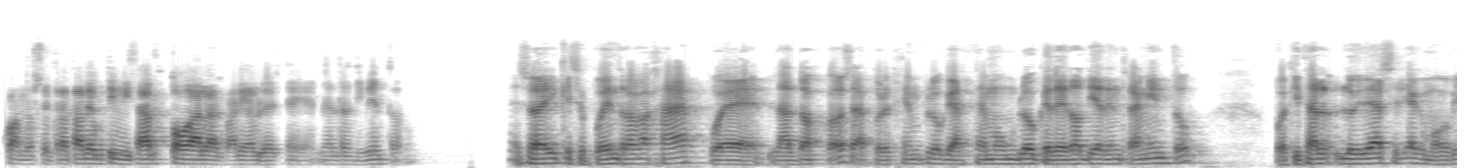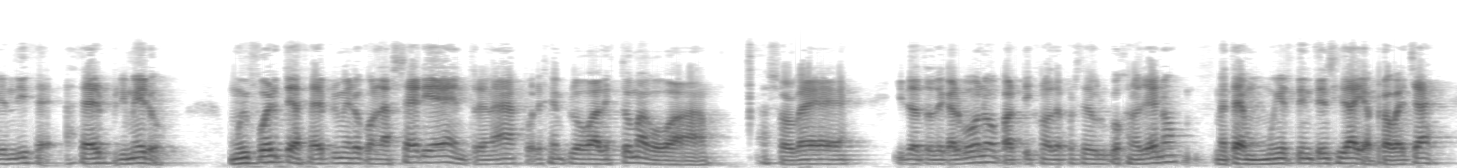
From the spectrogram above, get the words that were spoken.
cuando se trata de optimizar todas las variables del rendimiento. Eso es que se pueden trabajar pues las dos cosas. Por ejemplo, que hacemos un bloque de dos días de entrenamiento, pues quizás lo ideal sería, como bien dices, hacer primero muy fuerte, hacer primero con las series, entrenar, por ejemplo, al estómago a absorber hidratos de carbono, los depósitos de glucógeno llenos, meter muy alta intensidad y aprovechar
